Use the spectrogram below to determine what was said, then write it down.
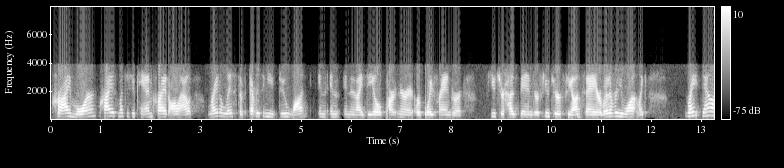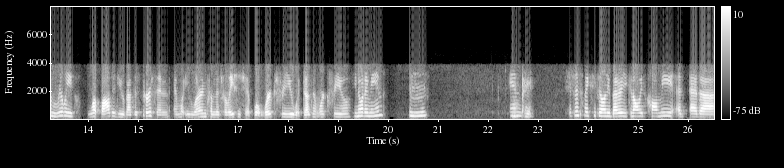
cry more, cry as much as you can, cry it all out. Write a list of everything you do want in in, in an ideal partner or boyfriend or future husband or future fiance or whatever you want. Like write down really what bothered you about this person and what you learned from this relationship, what works for you, what doesn't work for you. You know what I mean? Mhm. And okay. if this makes you feel any better, you can always call me at at uh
